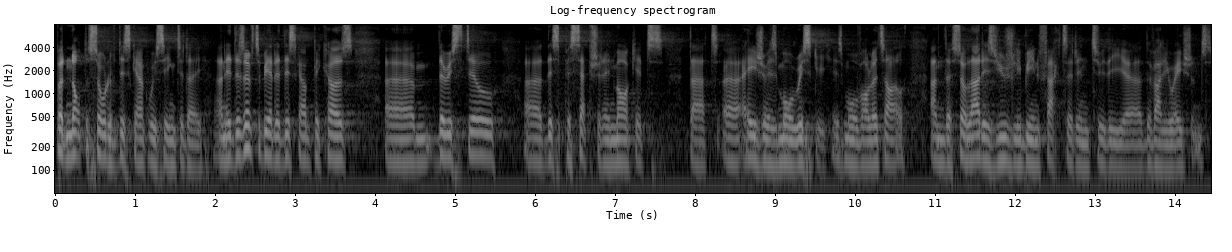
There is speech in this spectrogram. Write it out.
but not the sort of discount we're seeing today. And it deserves to be at a discount because um, there is still uh, this perception in markets that uh, Asia is more risky, is more volatile, and the, so that is usually being factored into the, uh, the valuations.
